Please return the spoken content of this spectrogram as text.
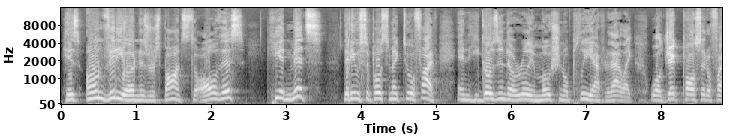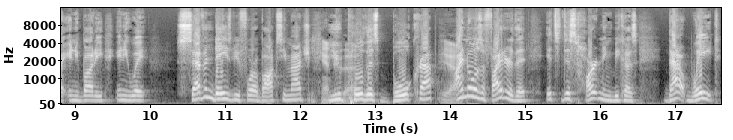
his own video and his response to all of this, He admits that he was supposed to make 205. And he goes into a really emotional plea after that, like, well, Jake Paul said he'll fight anybody, any weight. Seven days before a boxing match, you, that. pull this bull crap. Yeah. I know as a fighter that it's disheartening because that weight,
